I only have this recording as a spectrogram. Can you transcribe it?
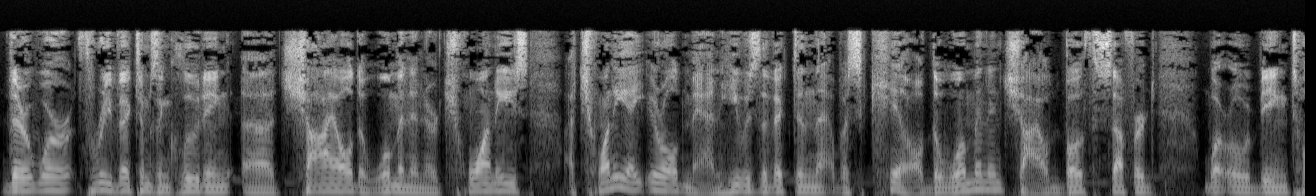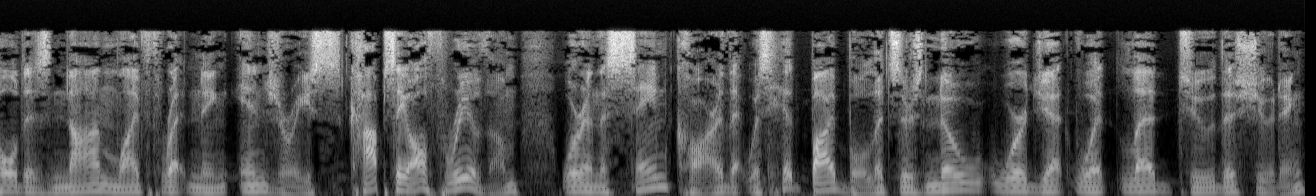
There were three victims, including a child, a woman in her 20s, a 28 year old man. He was the victim that was killed. The woman and child both suffered what were being told as non life threatening injuries. Cops say all three of them were in the same car that was hit by bullets. There's no word yet what led to the shooting.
